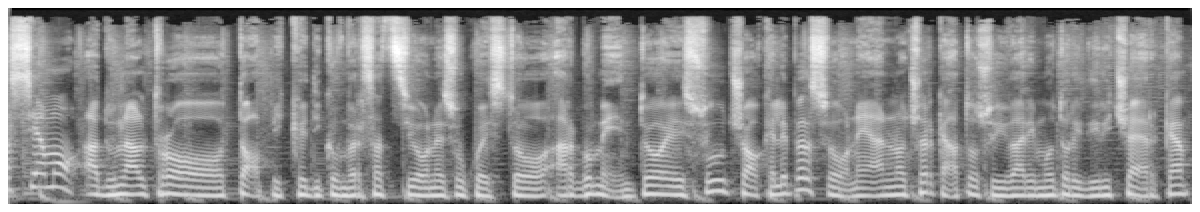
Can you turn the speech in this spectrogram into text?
Passiamo ad un altro topic di conversazione su questo argomento e su ciò che le persone hanno cercato sui vari motori di ricerca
